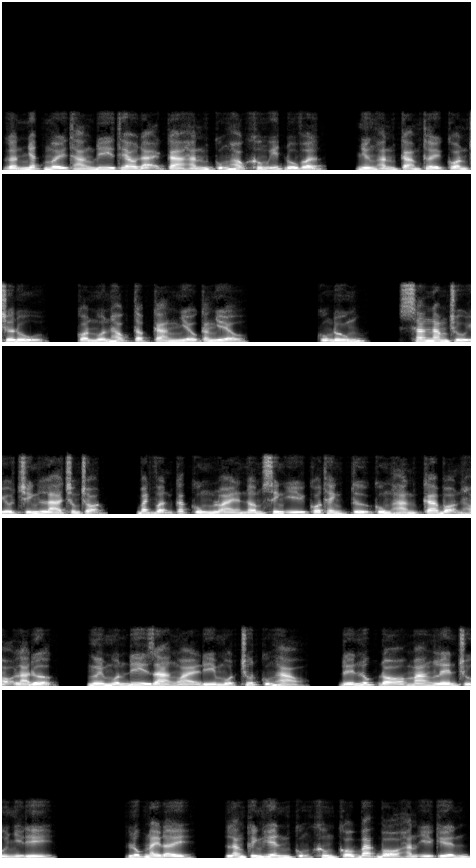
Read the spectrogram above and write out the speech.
gần nhất mấy tháng đi theo đại ca hắn cũng học không ít đồ vật, nhưng hắn cảm thấy còn chưa đủ, còn muốn học tập càng nhiều càng nhiều. Cũng đúng, sang năm chủ yếu chính là trồng trọn, bách vận các cùng loài nấm sinh ý có thanh tử cùng hàn ca bọn họ là được, ngươi muốn đi ra ngoài đi một chút cũng hảo, đến lúc đó mang lên chu nhị đi. Lúc này đây, Lăng Kính Hiên cũng không có bác bỏ hắn ý kiến,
